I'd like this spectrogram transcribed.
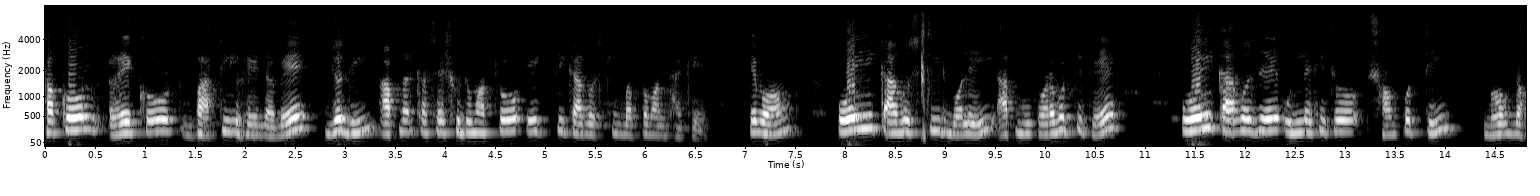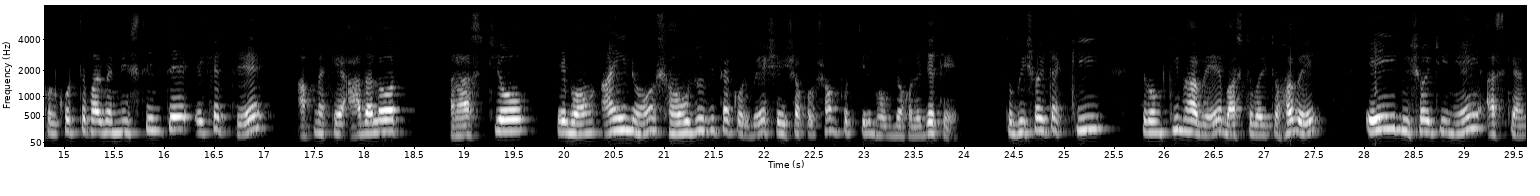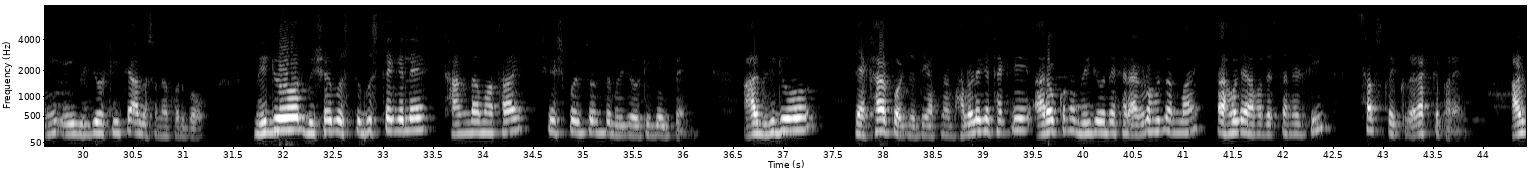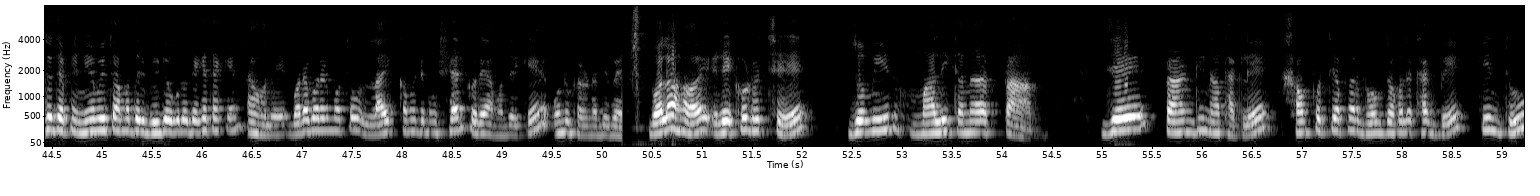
সকল রেকর্ড বাতিল হয়ে যাবে যদি আপনার কাছে শুধুমাত্র একটি কাগজ কিংবা প্রমাণ থাকে এবং ওই কাগজটির বলেই আপনি পরবর্তীতে ওই কাগজে উল্লেখিত সম্পত্তি ভোগ দখল করতে পারবেন নিশ্চিন্তে। এক্ষেত্রে আপনাকে আদালত, রাষ্ট্রীয় এবং আইনও সহযোগিতা করবে সেই সকল সম্পত্তির ভোগ দখলে যেতে। তো বিষয়টা কি এবং কীভাবে বাস্তবায়িত হবে এই বিষয়টি নিয়েই আজকে আমি এই ভিডিওটিতে আলোচনা করব। ভিডিওর বিষয়বস্তু বুঝতে গেলে ঠান্ডা মাথায় শেষ পর্যন্ত ভিডিওটি দেখবেন। আর ভিডিও দেখার পর যদি আপনার ভালো লেগে থাকে, আরও কোনো ভিডিও দেখার আগ্রহ জন্মায়, তাহলে আমাদের চ্যানেলটি সাবস্ক্রাইব করে রাখতে পারেন। আর যদি আপনি নিয়মিত আমাদের ভিডিওগুলো দেখে থাকেন, তাহলে বরাবরের মতো লাইক, কমেন্ট এবং শেয়ার করে আমাদেরকে অনুপ্রেরণা দিবেন। বলা হয়, রেকর্ড হচ্ছে জমির মালিকানার প্রাণ। যে প্রাণটি না থাকলে সম্পত্তি আপনার ভোগ দখলে থাকবে, কিন্তু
